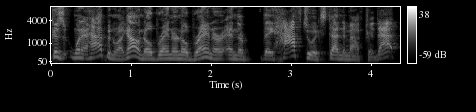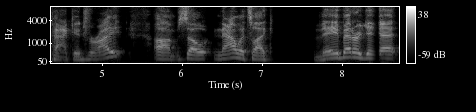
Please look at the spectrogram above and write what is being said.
because when it happened, we're like, oh, no brainer, no brainer, and they're they have to extend him after that package, right? Um, so now it's like they better get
